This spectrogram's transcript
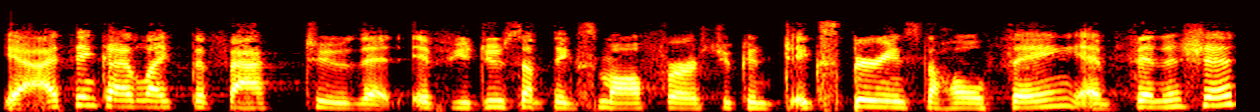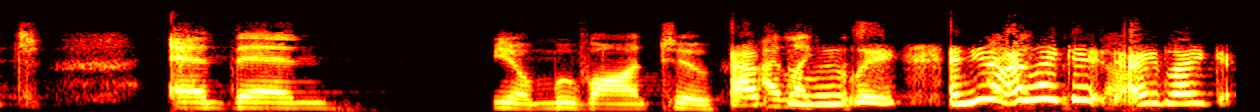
Yeah, I think I like the fact too that if you do something small first, you can experience the whole thing and finish it, and then you know move on to. Absolutely, I like and you know I, I like, like it. I like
